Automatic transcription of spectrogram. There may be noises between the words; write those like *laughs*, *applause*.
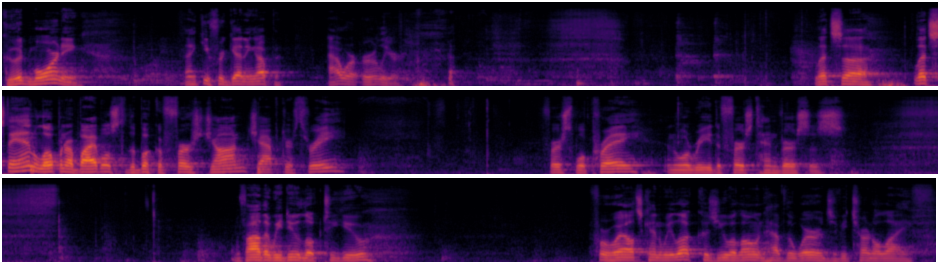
Good morning. Thank you for getting up an hour earlier. *laughs* let's, uh, let's stand. We'll open our Bibles to the book of 1 John, chapter 3. First, we'll pray and we'll read the first 10 verses. Father, we do look to you. For where else can we look? Because you alone have the words of eternal life.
